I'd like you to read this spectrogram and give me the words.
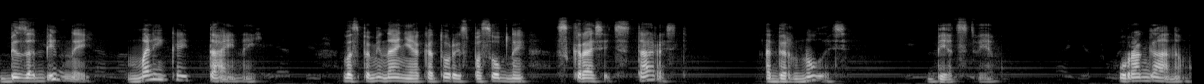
безобидной маленькой тайной, воспоминания о которой способны скрасить старость, обернулась бедствием, ураганом,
